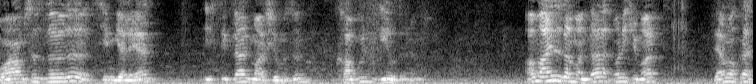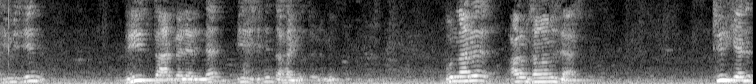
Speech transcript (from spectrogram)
bağımsızlığını simgeleyen İstiklal Marşımızın kabul yıl dönümü. Ama aynı zamanda 12 Mart demokrasimizin büyük darbelerinden birisinin daha yıl dönümü. Bunları anımsamamız lazım. Türkiye'nin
